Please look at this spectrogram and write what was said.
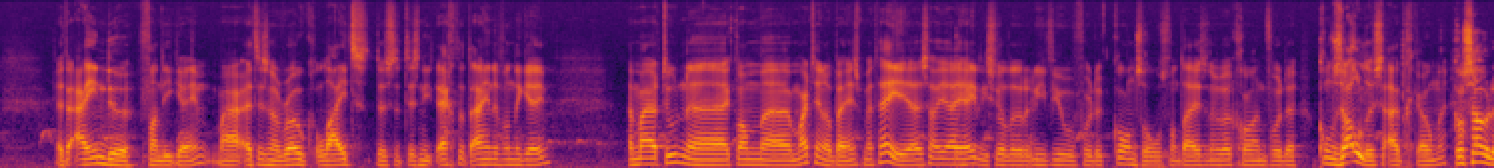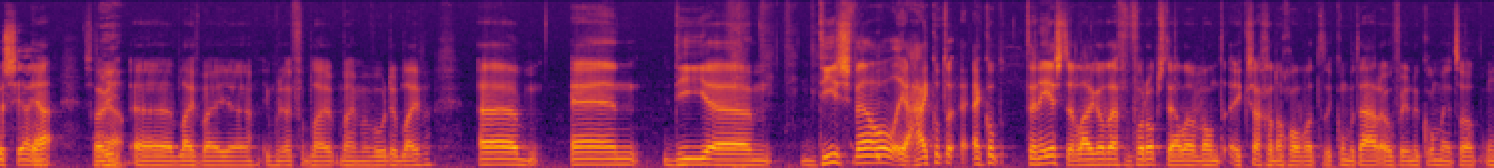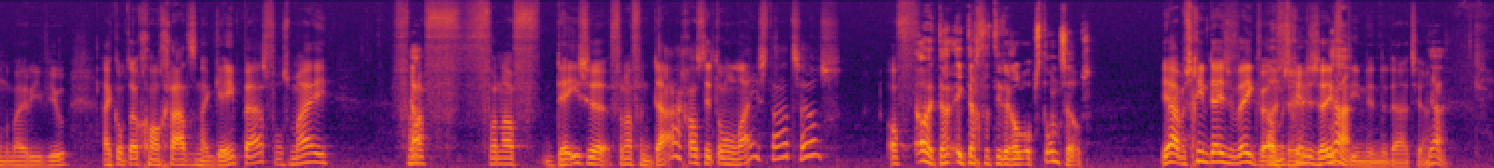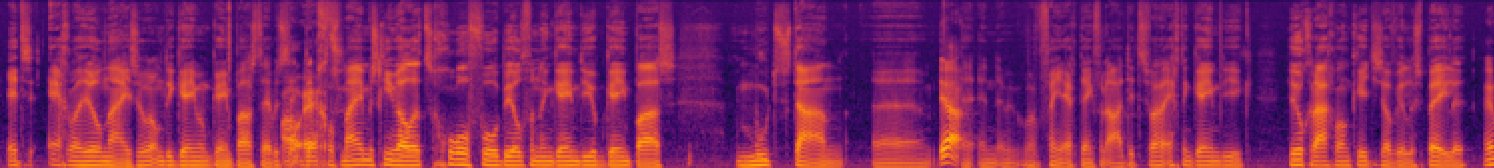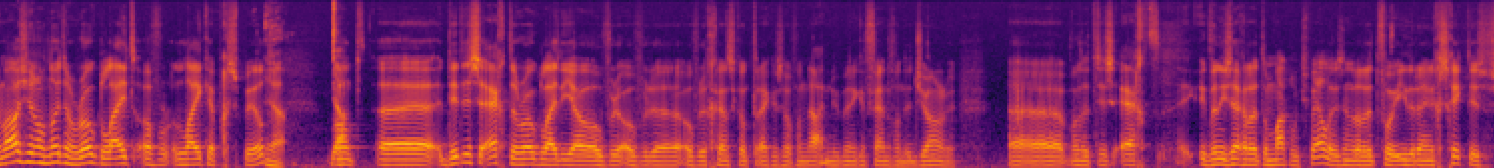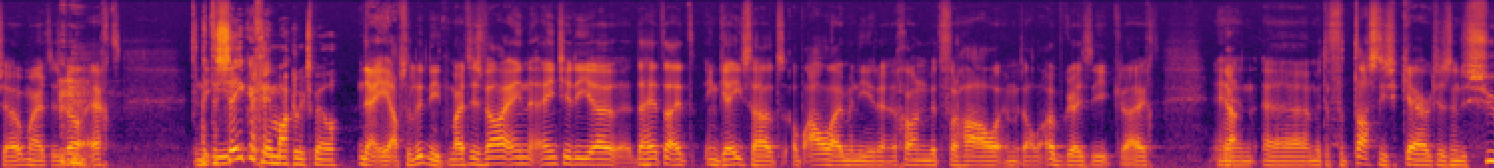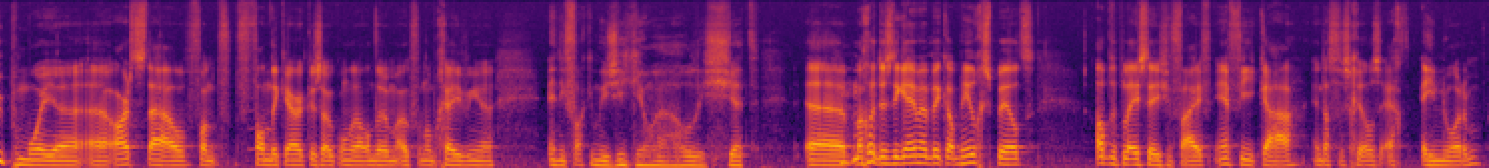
Het einde van die game. Maar het is een roguelite. Dus het is niet echt het einde van de game. En Maar toen eh, kwam eh, Martin opeens met... Hey, eh, zou jij Hades willen reviewen voor de consoles? Want hij is nu ook gewoon voor de consoles uitgekomen. Consoles, ja, Ja, ja. sorry. Ja. Eh, blijf bij... eh, ik moet even bij mijn woorden blijven. Ehm, en die, ehm, die is wel... Ja, hij komt, hij komt ten eerste, laat ik dat even vooropstellen... want ik zag er nog wel wat commentaar over in de comments op, onder mijn review. Hij komt ook gewoon gratis naar Game Pass. Volgens mij vanaf, vanaf deze... Vanaf vandaag, als dit online staat zelfs. Of Oh, ik dacht, ik dacht dat hij er al op stond zelfs. ja, misschien deze week wel. Oh, misschien de serieus? 17e inderdaad, ja. Ja. Het is echt wel heel nice hoor, om die game op Game Pass te hebben. Het is Oh, echt? volgens mij misschien wel het schoolvoorbeeld van een game die op Game Pass moet staan. Eh, Ja. En, en, waarvan je echt denkt van, ah, dit is wel echt een game die ik heel graag wel een keertje zou willen spelen. Helemaal als je nog nooit een roguelite of like hebt gespeeld. Ja. Ja. Want eh, dit is echt de roguelite die jou over, over, de, over de grens kan trekken. Zo van, nou, nu ben ik een fan van dit genre. Eh, want het is echt... Ik wil niet zeggen dat het een makkelijk spel is... en dat het voor iedereen geschikt is of zo... maar het is wel echt... Het is zeker geen makkelijk spel. Nee, absoluut niet. Maar het is wel een, eentje die je de hele tijd engaged houdt op allerlei manieren. Gewoon met verhaal en met alle upgrades die je krijgt. En eh, met de fantastische characters en de supermooie eh artstyle van, van de characters ook onder andere, maar ook van de omgevingen. En die fucking muziek, jongen, holy shit. Eh, maar goed, dus die game heb ik opnieuw gespeeld op de PlayStation 5 in 4K. En dat verschil is echt enorm.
